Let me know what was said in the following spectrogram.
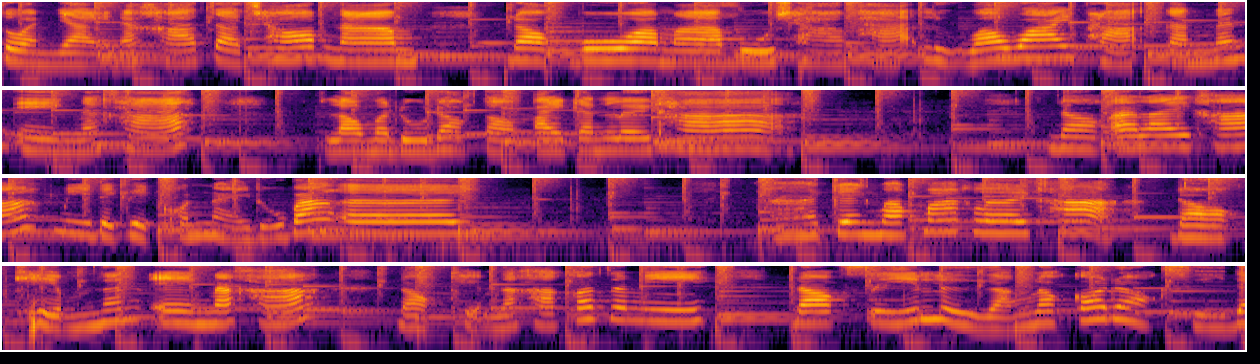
ส่วนใหญ่นะคะจะชอบนำดอกบัวมาบูชาพระหรือว่าไหว้พระกันนั่นเองนะคะ เรามาดูดอกต่อไปกันเลยค่ะ ดอกอะไรคะ มีเด็กๆคนไหนรู้บ้างเอ่ยอ่าเก่งมากๆเลยค่ะ ดอกเข็มนั่นเองนะคะ ดอกเข็มนะคะก็จะมีดอกสีเหลืองแล้วก็ดอกสีแด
